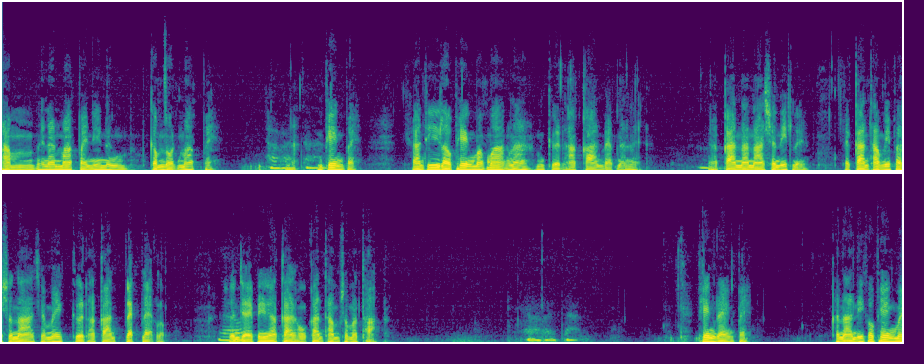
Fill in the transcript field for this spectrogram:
ทำให้นั่นมากไปนิดหนึ่งกำหนดมากไปค่ะพระอาจารย์มันเพ่งไป การที่เราเพ่งมากๆนะ มันเกิดอาการแบบนั้นแหละ อาการนานาชนิดเลย แต่การทำวิปัสสนาจะไม่เกิดอาการแปลกๆหรอกแล้วส่วนใหญ่เป็นอาการของการทำสมถะค่ะพระอาจารย์เพ่งแรงไป ขณะนี้ก็เพ่งไหม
